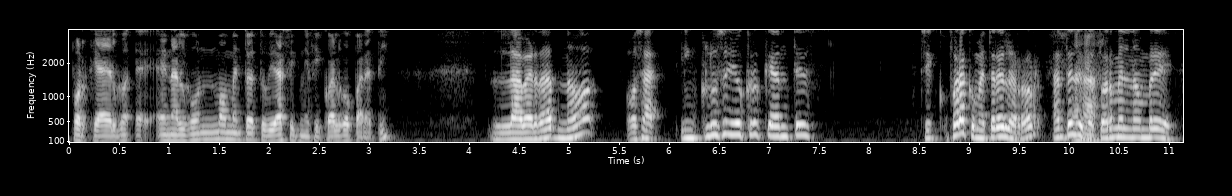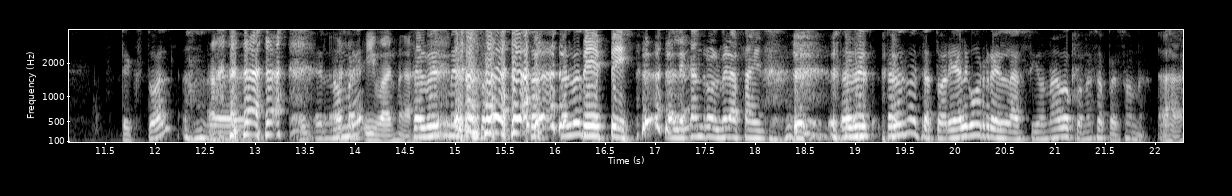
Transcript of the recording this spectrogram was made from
porque algo- en algún momento de tu vida significó algo para ti? La verdad, no. O sea, incluso yo creo que antes, si fuera a cometer el error, antes de tatuarme el nombre textual, o sea, el, el nombre, Iván. ajá. tal vez me tal, tal vez, Pepe. Alejandro Olvera Sainz. tal vez, tal vez me tatuaría algo relacionado con esa persona, Ajá.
